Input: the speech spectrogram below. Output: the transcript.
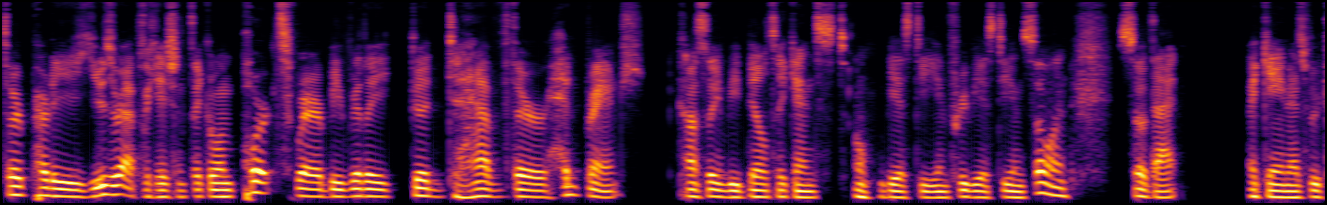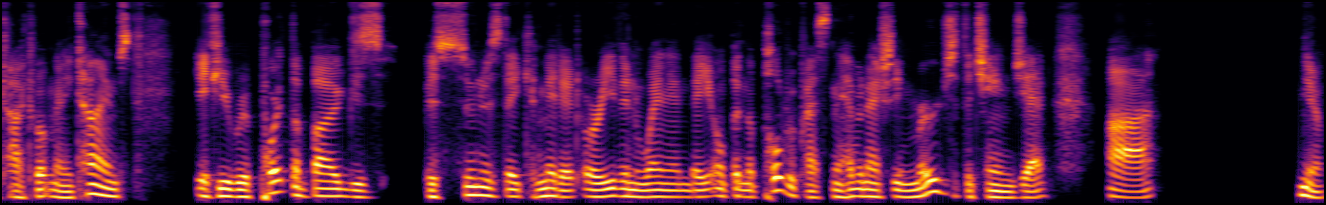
third-party user applications that go in ports, where it'd be really good to have their head branch constantly be built against OpenBSD and FreeBSD and so on, so that again, as we've talked about many times, if you report the bugs as soon as they commit it, or even when they open the pull request and they haven't actually merged the change yet, uh, you know,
